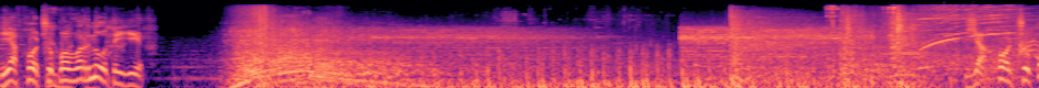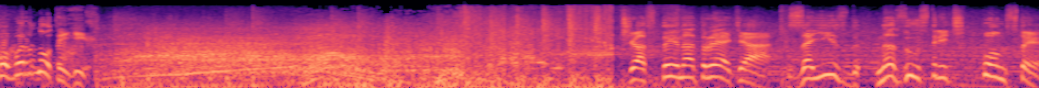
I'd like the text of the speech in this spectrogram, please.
Я хочу повернути їх. Я хочу повернути їх. Частина третя. Заїзд на зустріч помсти.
